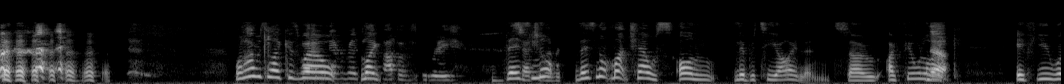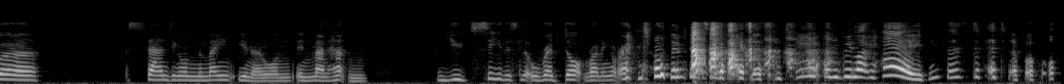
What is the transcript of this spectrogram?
well, I was like as I've well, never been to like the top of Liberty. there's Statue not Liberty. there's not much else on Liberty Island, so I feel No. like if you were standing on the main, you know, on in Manhattan, you'd see this little red dot running around on Liberty Island, and you'd be like, "Hey, there's Daredevil."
